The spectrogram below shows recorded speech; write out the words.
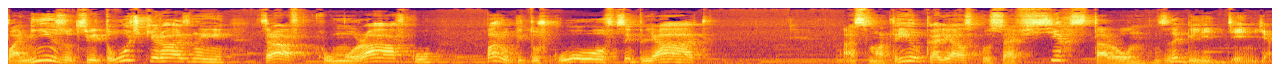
по низу цветочки разные, травку-муравку, пару петушков, цыплят. Осмотрел коляску со всех сторон загляденья.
